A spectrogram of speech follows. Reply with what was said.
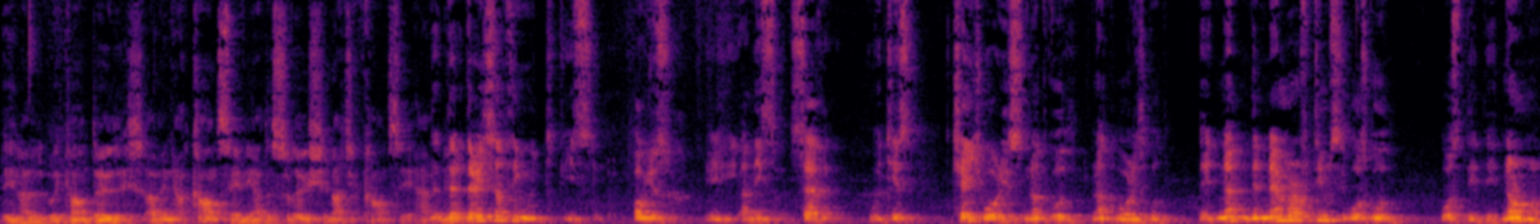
you know we can't do this. I mean, I can't see any other solution. I just can't see it happening. There, there is something which is obvious uh, and is said, which is change war is not good, not war is good. The, num- the number of teams was good, was the, the normal,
